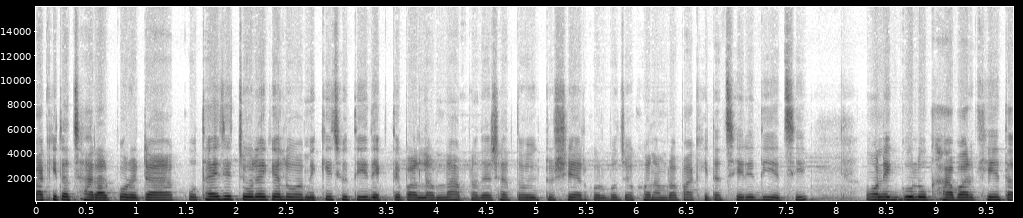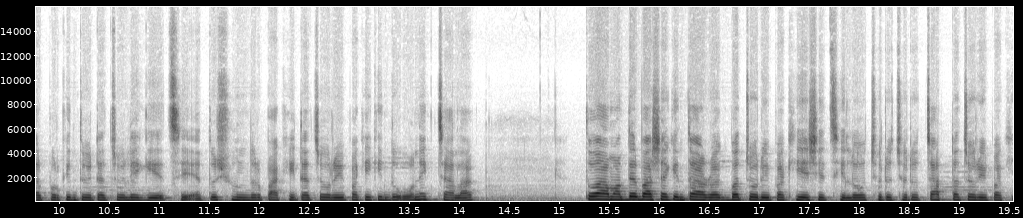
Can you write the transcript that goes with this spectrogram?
পাখিটা ছাড়ার পর এটা কোথায় যে চলে গেল আমি কিছুতেই দেখতে পারলাম না। আপনাদের সাথেও একটু শেয়ার করব। যখন আমরা পাখিটা ছেড়ে দিয়েছি, অনেকগুলো খাবার খেয়ে তারপর কিন্তু এটা চলে গিয়েছে। এত সুন্দর পাখিটা, চড়ুই পাখি কিন্তু অনেক চালাক। তো আমাদের বাসায় কিন্তু আরও একবার চড়ুই পাখি এসেছিল। ছোট ছোট চারটা চড়ুই পাখি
